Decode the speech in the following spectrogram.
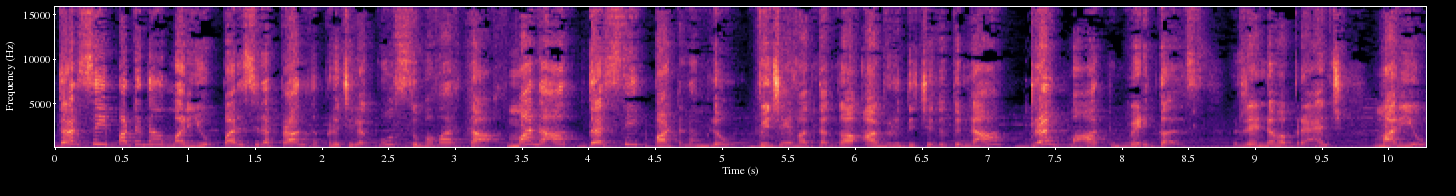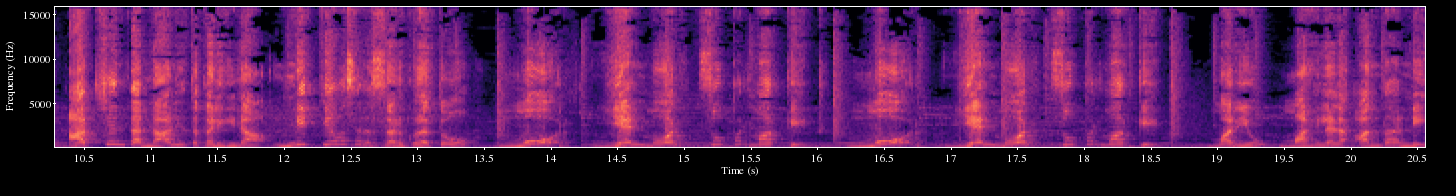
దర్శి పట్టణ మరియు పరిసర ప్రాంత ప్రజలకు శుభవార్త. మన దర్శి పట్టణంలో విజయవంతంగా అభివృద్ధి చెందుతున్న డ్రగ్ మార్ట్ మెడికల్స్ రెండవ బ్రాంచ్ మరియు అత్యంత నాణ్యత కలిగిన నిత్యావసర సరుకులతో more n more supermarket. More n more supermarket. మరియు మహిళల అందాన్ని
